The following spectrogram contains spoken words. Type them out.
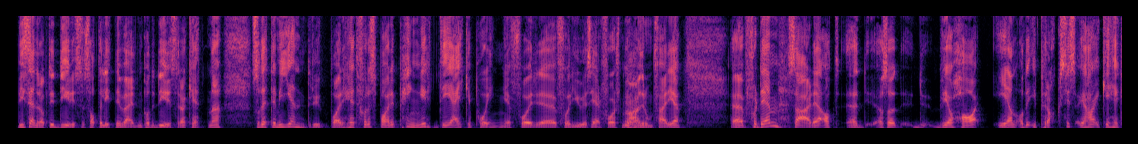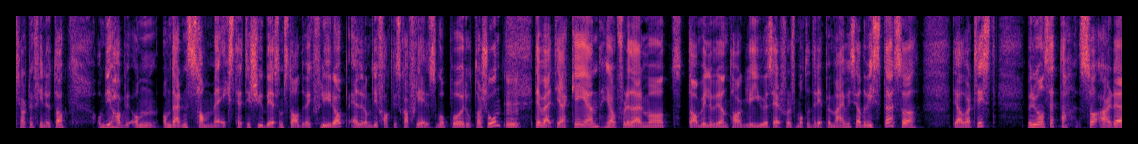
De sender opp de dyreste satellittene i verden på de dyreste rakettene. Så dette med gjenbrukbarhet for å spare penger, det er ikke poenget for, eh, for US Air Force med å ha en romferje. Eh, For dem så er det at eh, altså, ved å ha en, og det i praksis Jeg har ikke helt klart å finne ut av om, de har, om, om det er den samme X-37B som stadig vekk flyr opp, eller om de faktisk har flere som går på rotasjon. Det vet jeg ikke igjen. Jf. det der med at da ville vi antagelig US Air Force måtte drepe meg hvis jeg hadde visst det. Så det hadde vært trist. Men uansett, da, så er det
